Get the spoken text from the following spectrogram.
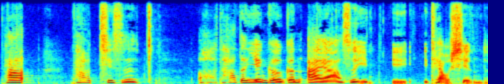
他。他其实，哦，他的严格跟爱啊是一一一条线的，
